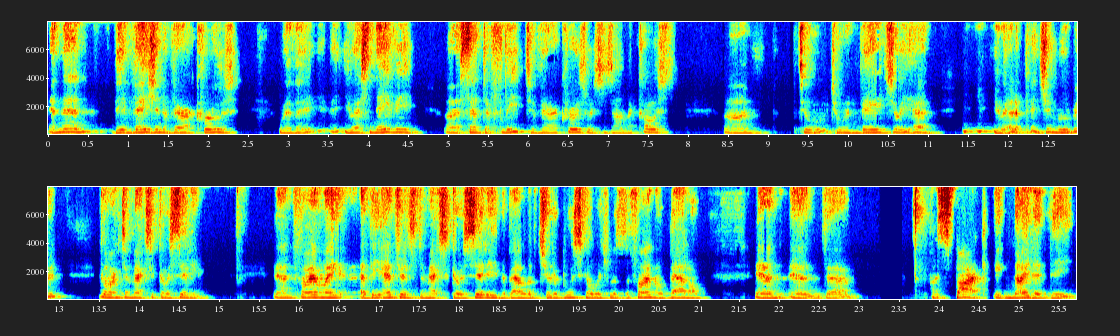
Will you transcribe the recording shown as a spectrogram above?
And then the invasion of Veracruz, where the U.S. Navy uh, sent a fleet to Veracruz, which is on the coast, um, to to invade. So you had you had a pinching movement going to Mexico City. And finally, at the entrance to Mexico City, the Battle of Churubusco, which was the final battle, and and uh, a spark ignited the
